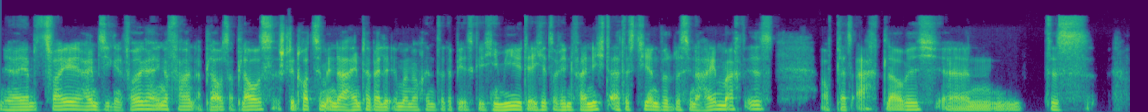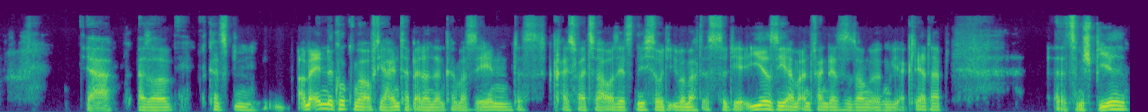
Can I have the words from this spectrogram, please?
Ja, wir haben zwei Heimsiege in Folge eingefahren. Applaus, Applaus. Steht trotzdem in der Heimtabelle immer noch hinter der BSG Chemie, der ich jetzt auf jeden Fall nicht attestieren würde, dass sie eine Heimmacht ist. Auf Platz 8, glaube ich. Ähm, das, ja, also kannst, am Ende gucken wir auf die Heimtabelle und dann können wir sehen, dass Kreiswald zu Hause jetzt nicht so die Übermacht ist, zu der ihr sie am Anfang der Saison irgendwie erklärt habt. Äh, zum Spiel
